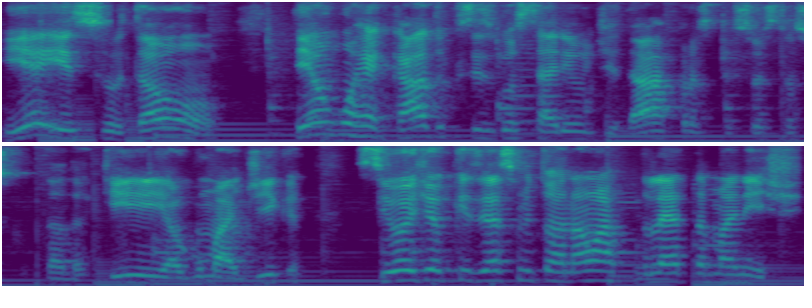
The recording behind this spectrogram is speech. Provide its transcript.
E é isso. Então, tem algum recado que vocês gostariam de dar para as pessoas que estão escutando aqui? Alguma dica? Se hoje eu quisesse me tornar um atleta, Manish,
